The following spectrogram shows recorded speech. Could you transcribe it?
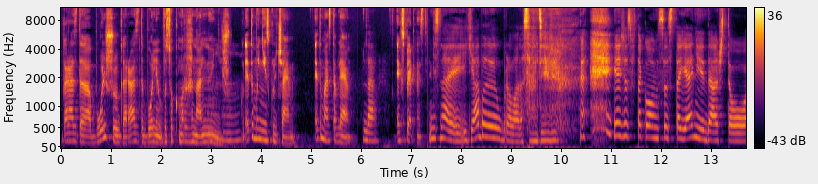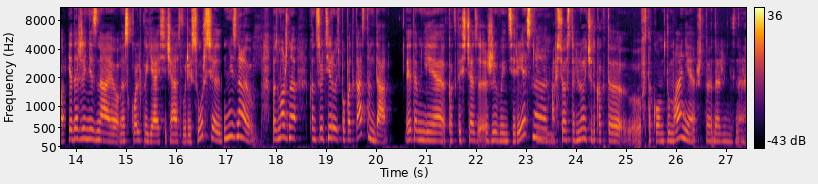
гораздо большую, гораздо более высокомаржинальную mm-hmm. нишу. Это мы не исключаем. Это мы оставляем. Да. Экспертность. Не знаю, я бы убрала на самом деле. Я сейчас в таком состоянии, да, что я даже не знаю, насколько я сейчас в ресурсе. Не знаю, возможно, консультировать по подкастам, да, Это мне как-то сейчас живо интересно, mm-hmm. а все остальное что-то как-то э, в таком тумане, что я даже не знаю.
